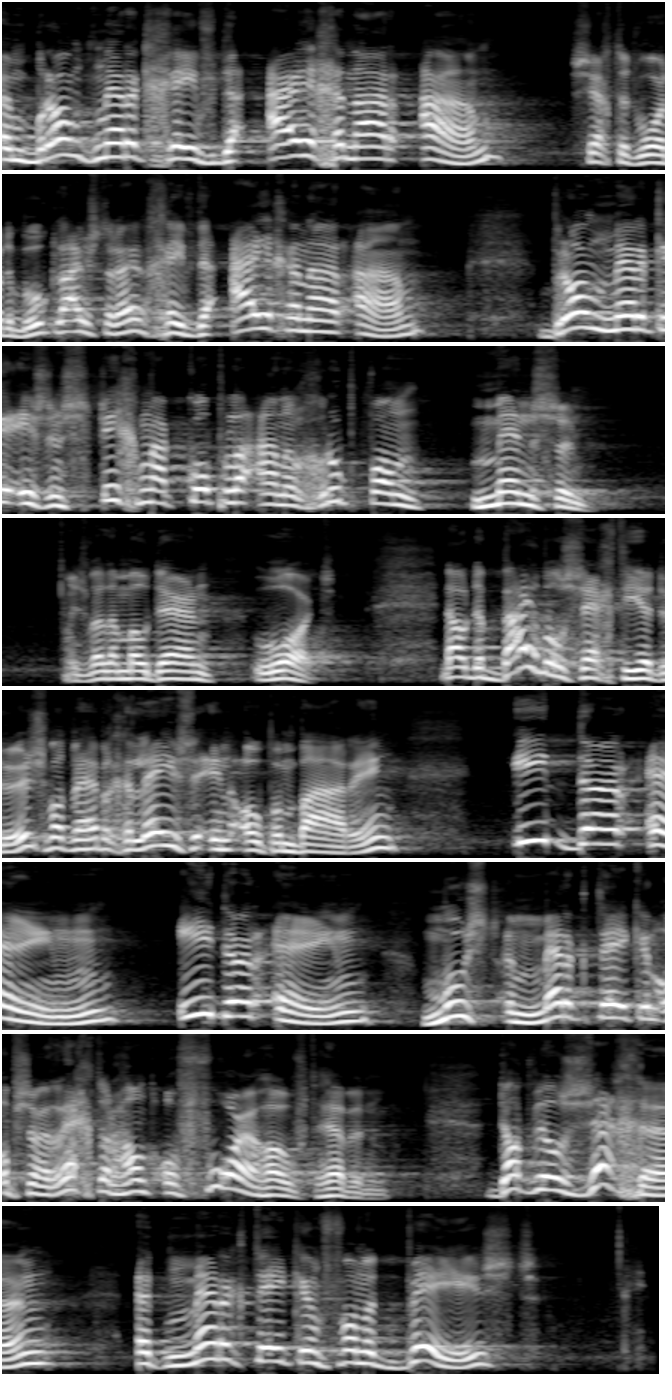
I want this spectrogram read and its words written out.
een brandmerk geeft de eigenaar aan zegt het woordenboek. Luister, hè, geef de eigenaar aan. Brandmerken is een stigma koppelen aan een groep van mensen. Dat is wel een modern woord. Nou, de Bijbel zegt hier dus, wat we hebben gelezen in Openbaring. Iedereen, iedereen moest een merkteken op zijn rechterhand of voorhoofd hebben. Dat wil zeggen, het merkteken van het beest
